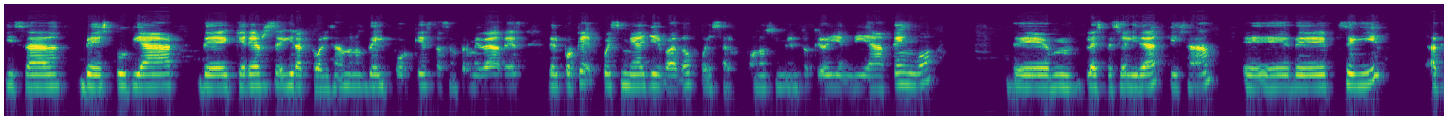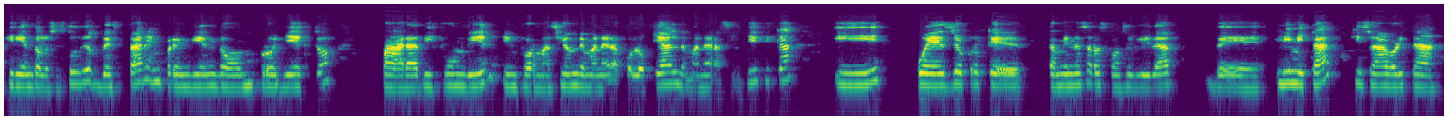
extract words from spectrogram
quizá de estudiar, de querer seguir actualizándonos del por qué estas enfermedades, del por qué, pues me ha llevado pues al conocimiento que hoy en día tengo de mm, la especialidad quizá, eh, de seguir adquiriendo los estudios, de estar emprendiendo un proyecto para difundir información de manera coloquial, de manera científica y pues yo creo que también esa responsabilidad de limitar quizá ahorita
